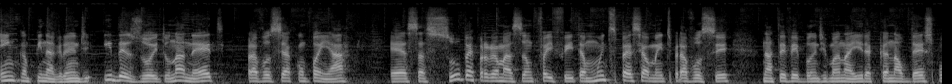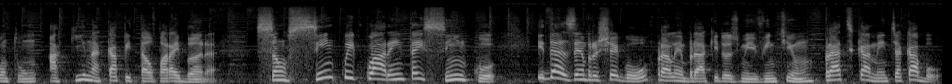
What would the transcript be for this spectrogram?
em Campina Grande e 18 na NET, para você acompanhar essa super programação que foi feita muito especialmente para você na TV Band Manaíra, canal 10.1, aqui na capital paraibana. São 5h45 e dezembro chegou para lembrar que 2021 praticamente acabou.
